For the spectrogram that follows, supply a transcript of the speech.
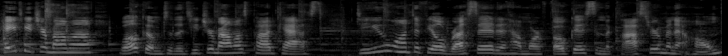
Hey, Teacher Mama! Welcome to the Teacher Mamas podcast. Do you want to feel rested and have more focus in the classroom and at home?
